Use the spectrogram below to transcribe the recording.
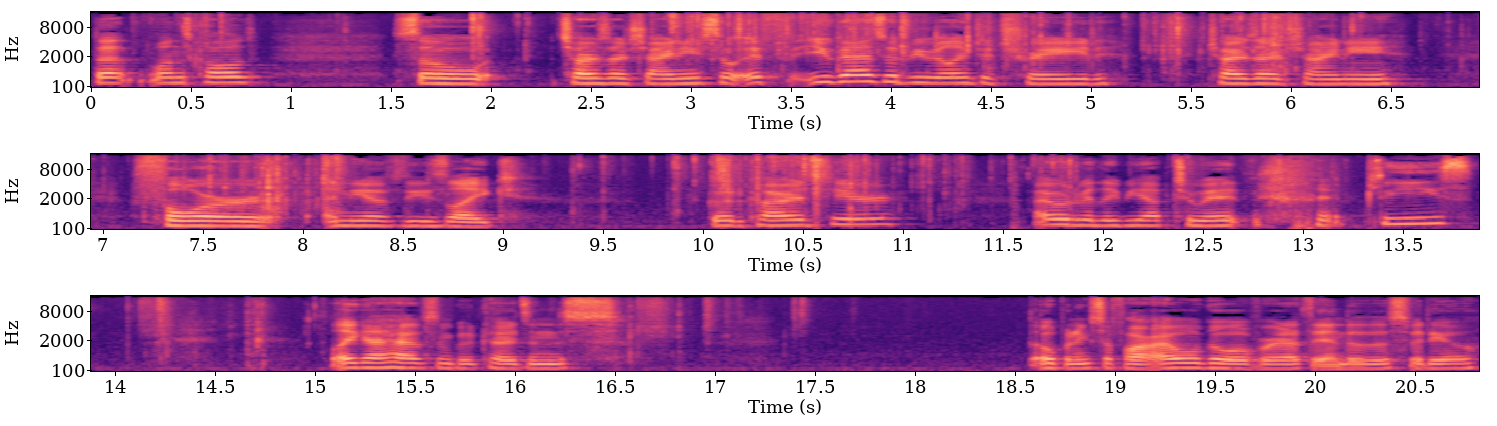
that one's called. So, Charizard Shiny. So if you guys would be willing to trade Charizard Shiny for any of these, like, good cards here, I would really be up to it. Please. Like, I have some good cards in this opening so far. I will go over it at the end of this video.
